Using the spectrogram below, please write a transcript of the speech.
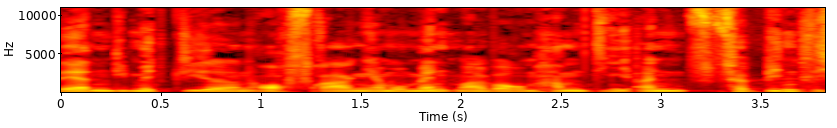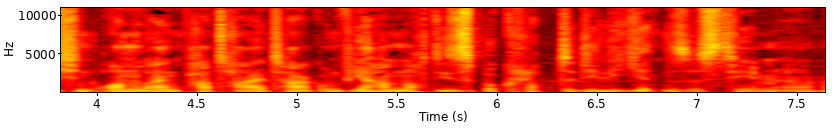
werden die Mitglieder dann auch fragen, ja Moment mal, warum haben die einen verbindlichen Online-Parteitag und wir haben noch dieses bekloppte Delegiertensystem, ja.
